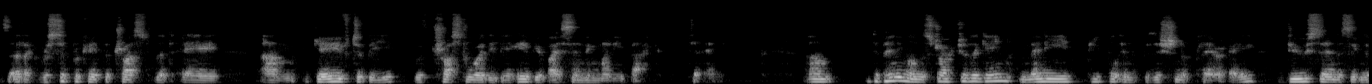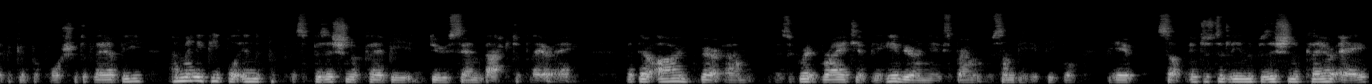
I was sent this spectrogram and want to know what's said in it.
so like reciprocate the trust that A um, gave to B with trustworthy behavior by sending money back to A. Um, Depending on the structure of the game, many people in the position of player A do send a significant proportion to player B, and many people in the position of player B do send back to player A. But there are um, there's a great variety of behavior in the experiment where some people behave self-interestedly in the position of player A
